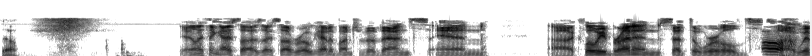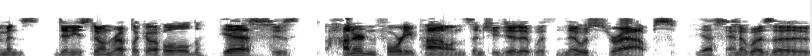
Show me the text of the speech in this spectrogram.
So Yeah, the only thing I saw is I saw Rogue had a bunch of events and uh Chloe Brennan set the world's Oh. uh, women's Dinnie Stone replica hold. yes, She's 140 pounds and she did it with no straps. yes, And it was a,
